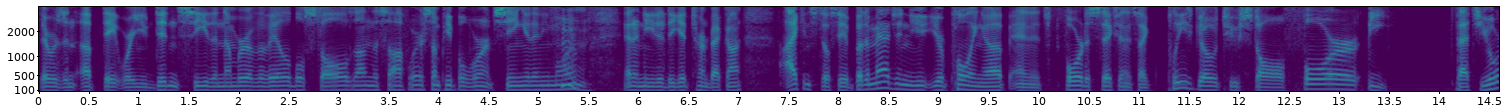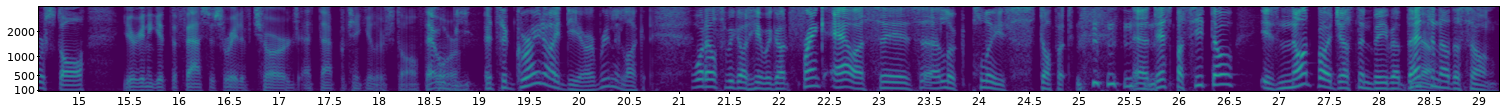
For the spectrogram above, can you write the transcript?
there was an update where you didn't see the number of available stalls on the software. Some people weren't seeing it anymore hmm. and it needed to get turned back on. I can still see it, but imagine you, you're pulling up and it's four to six and it's like, please go to stall 4B. That's your stall. You're going to get the fastest rate of charge at that particular stall. That would be. It's a great idea. I really like it. What else we got here? We got Frank Auer says, uh, "Look, please stop it. uh, Despacito is not by Justin Bieber. That's No. another song.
